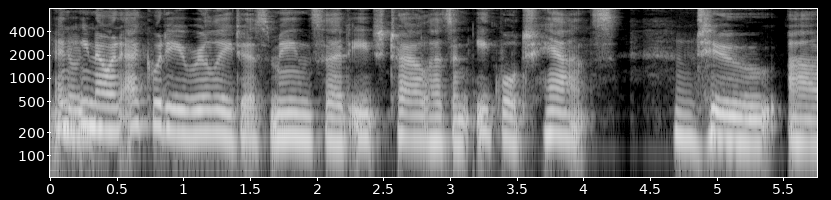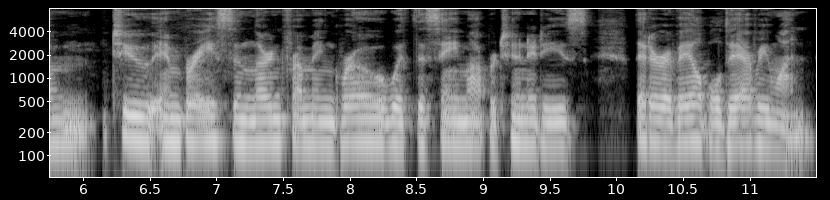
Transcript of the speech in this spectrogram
you know, you know and equity really just means that each child has an equal chance mm-hmm. to um, to embrace and learn from and grow with the same opportunities that are available to everyone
